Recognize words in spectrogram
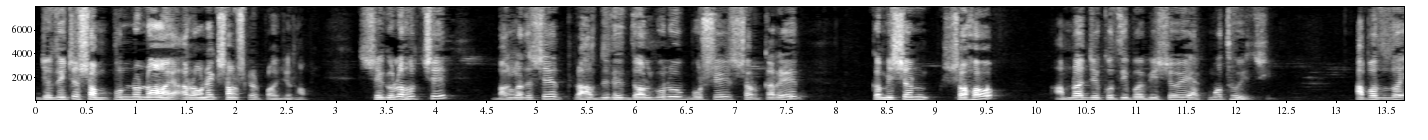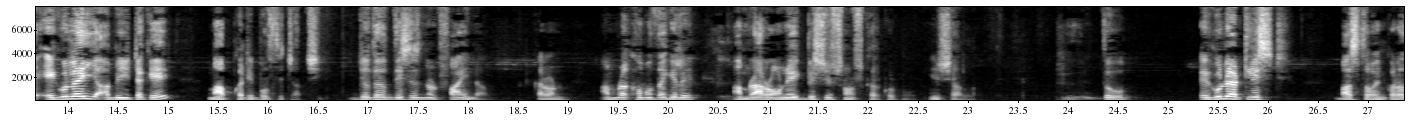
যদি এটা সম্পূর্ণ নয়, আর অনেক সংস্কার প্রয়োজন হবে। সেগুলো হচ্ছে বাংলাদেশের রাজনৈতিক দলগুলো বসে সরকারের কমিশন সহ আমরা যে কতিপয় বিষয়ে একমত হয়েছি, আপাতত এগুলোই আমি এটাকে মাপকাঠি বলতে চাচ্ছি। যদিও দিস ইজ নট ফাইনাল কারণ আমরা ক্ষমতা গেলে আমরা আরও অনেক বেশি সংস্কার করব ইনশাল্লাহ তো এগুলো অ্যাটলিস্ট বাস্তবায়ন করা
